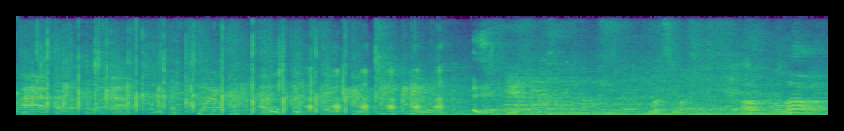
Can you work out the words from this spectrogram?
Wow. Wow. What's up? Oh, wow.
